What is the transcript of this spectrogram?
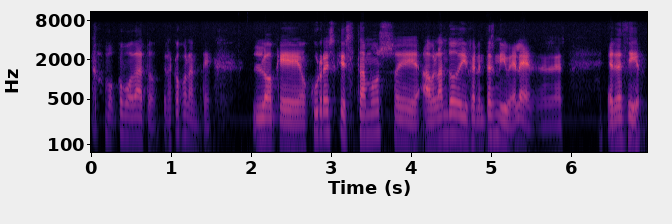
como, como dato, es acojonante. Lo que ocurre es que estamos eh, hablando de diferentes niveles. Es, es decir,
